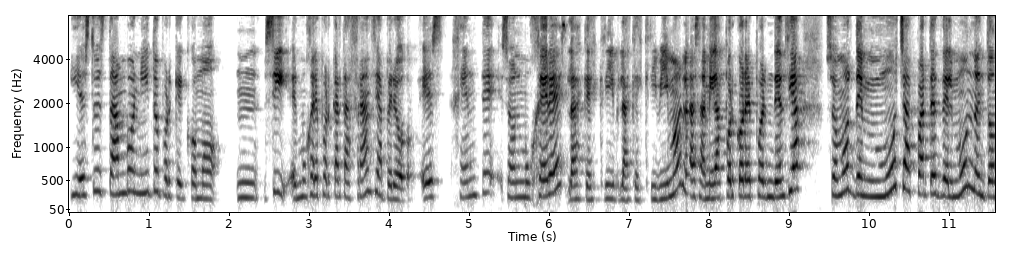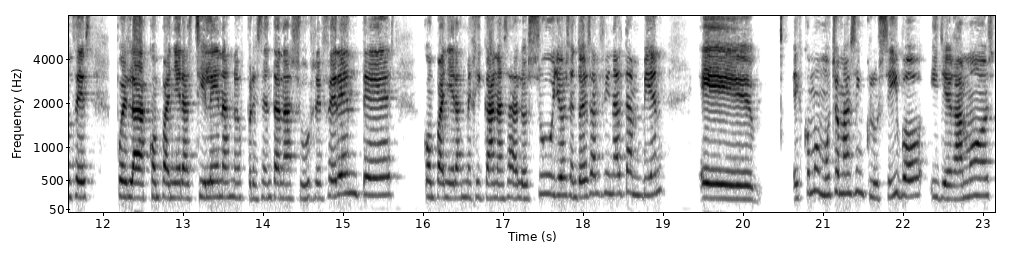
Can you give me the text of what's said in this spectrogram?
y esto es tan bonito porque como, mm, sí, es Mujeres por Carta Francia, pero es gente, son mujeres las que, las que escribimos, las amigas por correspondencia, somos de muchas partes del mundo, entonces, pues las compañeras chilenas nos presentan a sus referentes, compañeras mexicanas a los suyos, entonces al final también eh, es como mucho más inclusivo y llegamos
